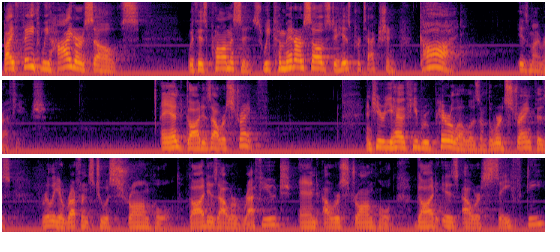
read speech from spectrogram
By faith, we hide ourselves with his promises, we commit ourselves to his protection. God is my refuge, and God is our strength. And here you have Hebrew parallelism. The word strength is really a reference to a stronghold. God is our refuge and our stronghold. God is our safety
